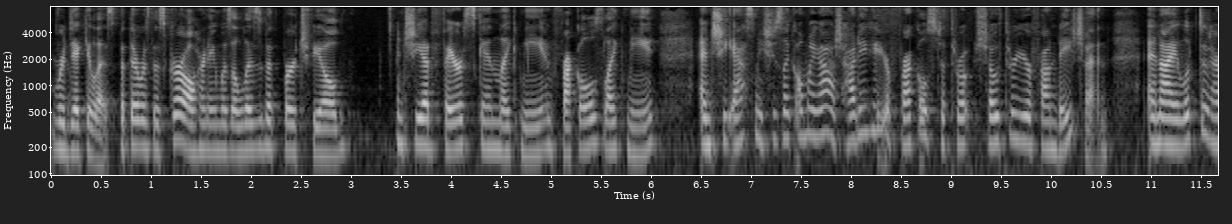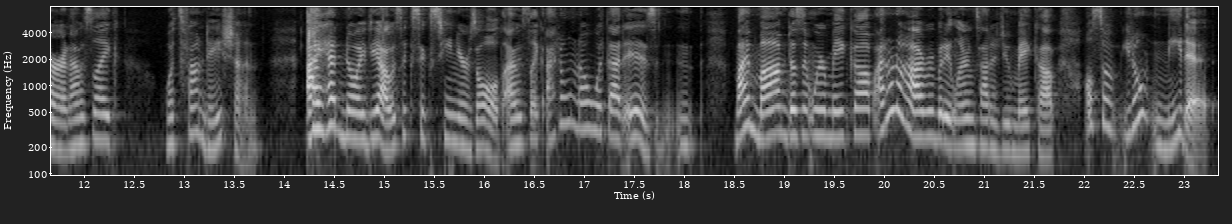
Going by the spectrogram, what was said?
ridiculous. But there was this girl, her name was Elizabeth Birchfield, and she had fair skin like me and freckles like me. And she asked me, she's like, Oh my gosh, how do you get your freckles to throw, show through your foundation? And I looked at her and I was like, What's foundation? I had no idea. I was like 16 years old. I was like, I don't know what that is. My mom doesn't wear makeup. I don't know how everybody learns how to do makeup. Also, you don't need it.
